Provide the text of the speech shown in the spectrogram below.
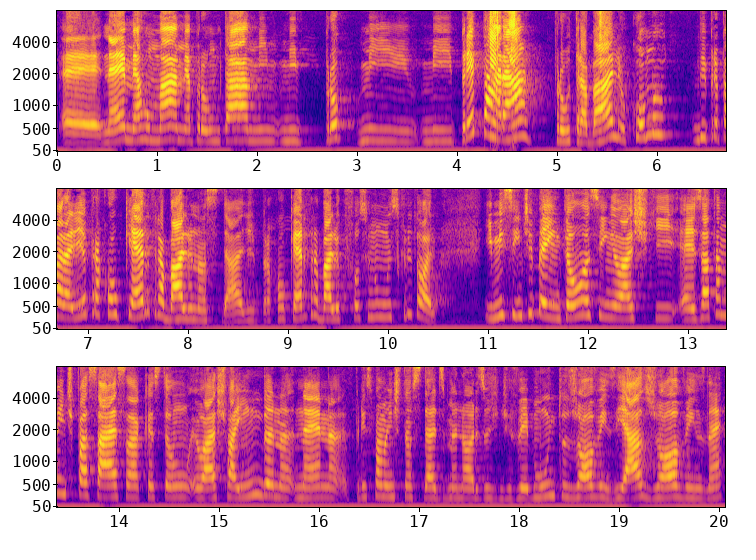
é, né, me arrumar, me aprontar, me, me, me, me preparar para o trabalho, como me prepararia para qualquer trabalho na cidade, para qualquer trabalho que fosse num escritório. E me sentir bem. Então, assim, eu acho que é exatamente passar essa questão, eu acho ainda, né, na, principalmente nas cidades menores, a gente vê muitos jovens e as jovens, né,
